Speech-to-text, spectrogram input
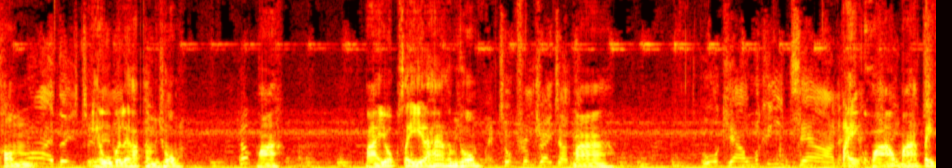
คอมเอวไปเลยครับท่านผู้ชม มาปลายยกสี่แล้วฮะท่านผู้ชม มาเตะขวาออกมาติด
